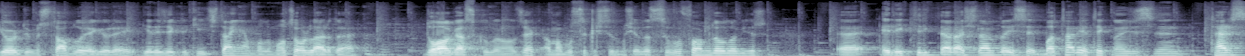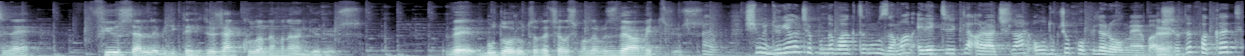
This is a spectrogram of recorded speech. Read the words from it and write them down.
gördüğümüz tabloya göre gelecekteki içten yanmalı motorlarda doğalgaz kullanılacak ama bu sıkıştırılmış ya da sıvı formda olabilir. Ee, elektrikli araçlarda ise batarya teknolojisinin tersine fuel cell ile birlikte hidrojen kullanımını öngörüyoruz. Ve bu doğrultuda çalışmalarımızı devam ettiriyoruz. Evet. Şimdi dünya çapında baktığımız zaman elektrikli araçlar oldukça popüler olmaya başladı. Fakat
